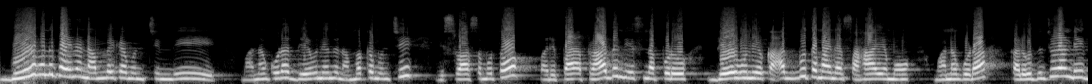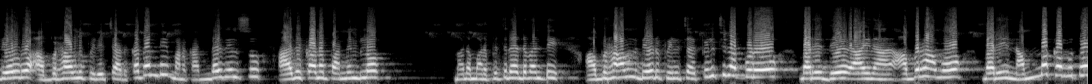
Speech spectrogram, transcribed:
దేవుని పైన నమ్మిక ఉంచింది. మనం కూడా దేవుని ఎందు నమ్మకం ఉంచి విశ్వాసముతో మరి ప్రా- ప్రార్థన చేసినప్పుడు దేవుని యొక్క అద్భుతమైన సహాయము మనం కూడా కలుగుతుంది. చూడండి దేవుడు అబ్రహాముని పిలిచాడు. కదండి మనకు అందరికీ తెలుసు. ఆది కాలం పన్నెండులో మన మన పితృటువంటి అబ్రహామును దేవుడు పిలిచారు పిలిచినప్పుడు మరి దే ఆయన అబ్రహాము మరి నమ్మకముతో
